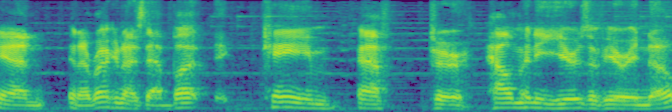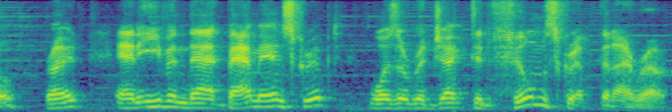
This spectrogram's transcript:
and and I recognize that. But it came after how many years of hearing no, right? And even that Batman script was a rejected film script that I wrote.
